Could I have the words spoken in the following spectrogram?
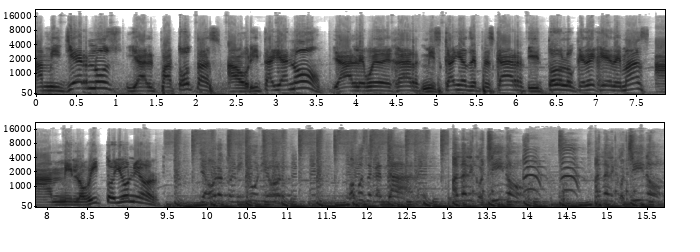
a mis yernos y al patotas. Ahorita ya no, ya le voy a dejar mis cañas de pescar y todo lo que deje de más a mi lobito junior. Y ahora con mi Junior vamos a cantar. Ándale cochino, ándale cochino,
